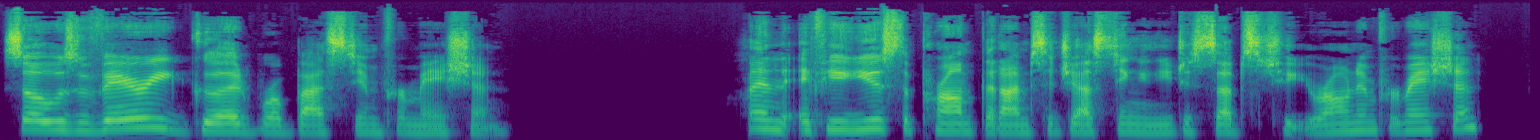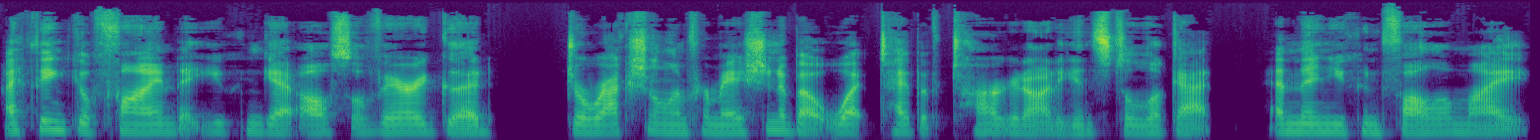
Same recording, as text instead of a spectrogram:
So it was very good, robust information. And if you use the prompt that I'm suggesting and you just substitute your own information, I think you'll find that you can get also very good directional information about what type of target audience to look at. And then you can follow my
